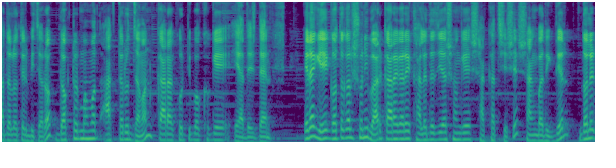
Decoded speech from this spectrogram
আদালতের বিচারক ডক্টর মোহাম্মদ আক্তারুজ্জামান কারা কর্তৃপক্ষকে এ আদেশ দেন। এর আগে গতকাল শনিবার কারাগারে খালেদা জিয়ার সঙ্গে সাক্ষাৎ শেষে সাংবাদিকদের দলের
